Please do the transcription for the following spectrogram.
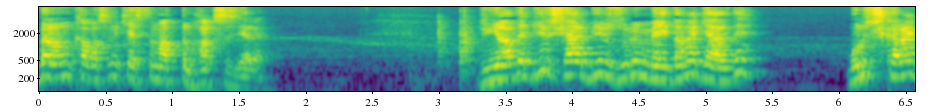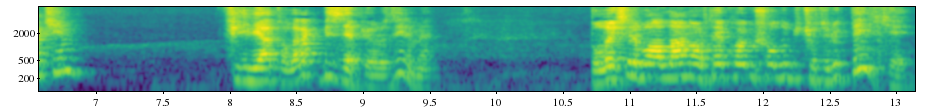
Ben onun kafasını kestim attım haksız yere. Dünyada bir şer bir zulüm meydana geldi. Bunu çıkaran kim? Fiiliyat olarak biz yapıyoruz değil mi? Dolayısıyla bu Allah'ın ortaya koymuş olduğu bir kötülük değil ki.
